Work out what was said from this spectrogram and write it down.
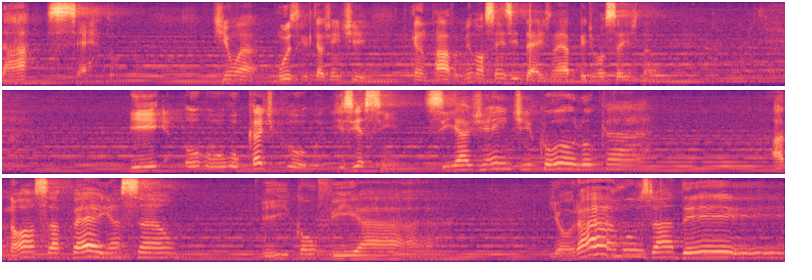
dar certo. Tinha uma música que a gente cantava, 1910, na época de vocês não. E o, o, o cântico dizia assim: se a gente colocar a nossa fé em ação e confiar e orarmos a Deus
